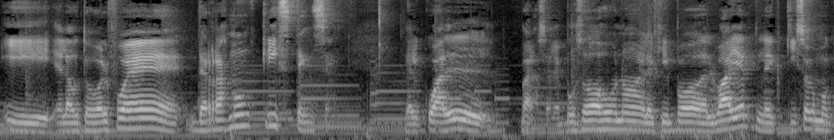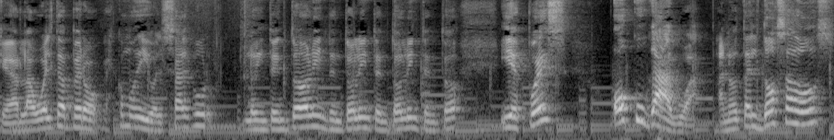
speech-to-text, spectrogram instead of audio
y el autogol fue de Rasmus Christensen, del cual, bueno, se le puso 2-1 el equipo del Bayern, le quiso como que dar la vuelta, pero es como digo, el Salzburg lo intentó, lo intentó, lo intentó, lo intentó. Y después Okugawa anota el 2-2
